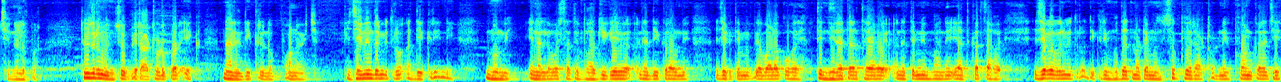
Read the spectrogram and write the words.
ચેનલ ઉપર. તો મિત્રો મનસુખભાઈ રાઠોડ પર એક નાની દીકરીનો ફોન આવે છે કે જેની અંદર મિત્રો, આ દીકરીની મમ્મી એના લવર સાથે ભાગી ગઈ હોય અને દીકરાઓને જે તેમના બે બાળકો હોય તે નિરાધાર થયા હોય અને તેમની માને યાદ કરતા હોય. જે બાબત મિત્રો, દીકરી મદદ માટે મનસુખભાઈ રાઠોડને ફોન કરે છે.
